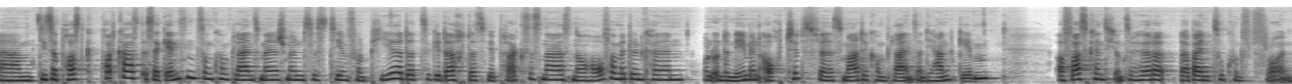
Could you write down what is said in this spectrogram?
Ähm, dieser Post Podcast ist ergänzend zum Compliance Management System von Peer dazu gedacht, dass wir praxisnahes Know-how vermitteln können und Unternehmen auch Tipps für eine smarte Compliance an die Hand geben. Auf was können sich unsere Hörer dabei in Zukunft freuen?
